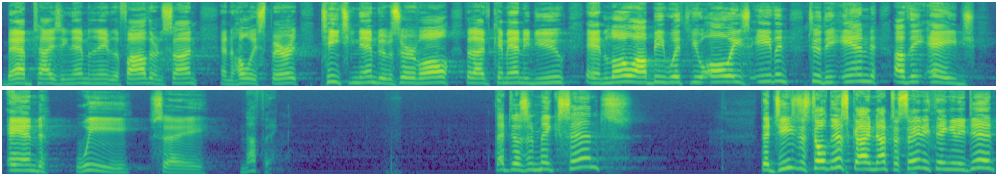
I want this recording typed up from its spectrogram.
baptizing them in the name of the Father and Son and the Holy Spirit, teaching them to observe all that I've commanded you. And lo, I'll be with you always, even to the end of the age. And we say nothing. That doesn't make sense. That Jesus told this guy not to say anything, and he did,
